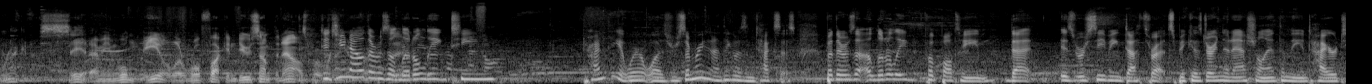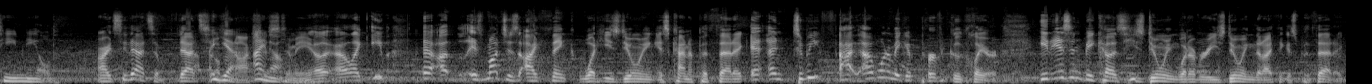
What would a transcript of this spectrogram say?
we're not going to sit. I mean, we'll kneel or we'll fucking do something else. Did you know there was a sit." little league team? Trying to think of where it was. For some reason, I think it was in Texas. But there was a, a little league football team that is receiving death threats because during the national anthem, the entire team kneeled. All right, see that's a that's Uh, yeah, obnoxious I know. to me. Uh, uh, like even uh, uh, as much as I think what he's doing is kind of pathetic, and, and to be, I, I want to make it perfectly clear, it isn't because he's doing whatever he's doing that I think is pathetic.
